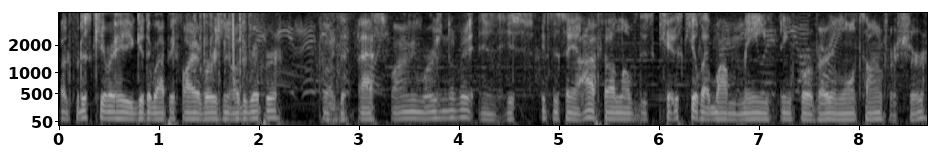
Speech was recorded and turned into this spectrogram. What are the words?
but for this kit right here, you get the rapid fire version of the Ripper like the fast firing version of it and it's it's insane. I fell in love with this kit. This kit's like my main thing for a very long time for sure.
